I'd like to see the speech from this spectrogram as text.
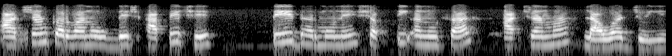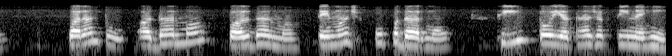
આચરણ કરવાનો ઉપદેશ આપે છે, તે ધર્મોને શક્તિ અનુસાર આચરણમાં લાવવા જ જોઈએ. પરંતુ અધર્મ, પરધર્મ તેમજ ઉપધર્મો થી તો યથાશક્તિ નહીં,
